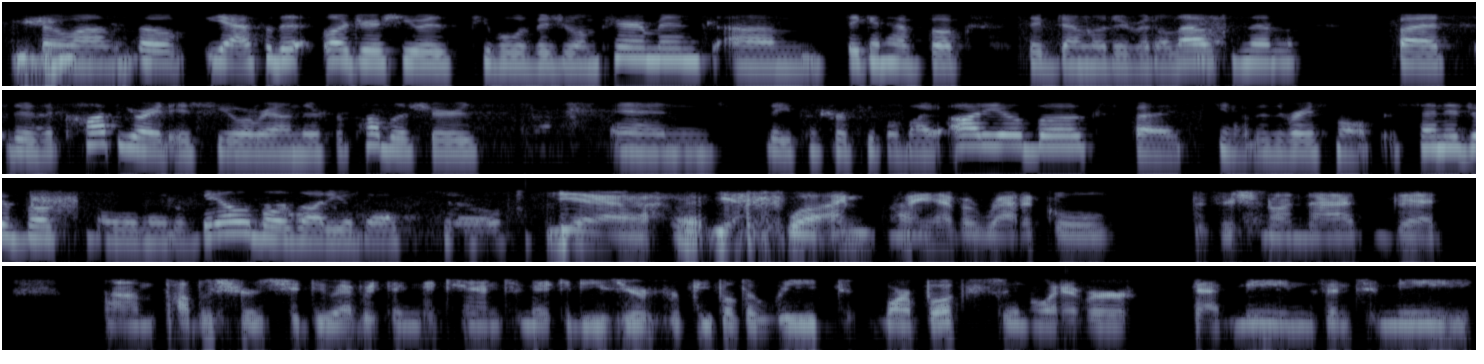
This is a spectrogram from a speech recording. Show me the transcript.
Mm-hmm. So, um, so yeah, so the larger issue is people with visual impairment. Um, they can have books they've downloaded read aloud to them, but there's a copyright issue around there for publishers, and they prefer people buy audiobooks, but you know, there's a very small percentage of books that are made available as audiobooks. So yeah, yes. Well, I'm I have a radical position on that that um, publishers should do everything they can to make it easier for people to read more books and whatever that means. And to me,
